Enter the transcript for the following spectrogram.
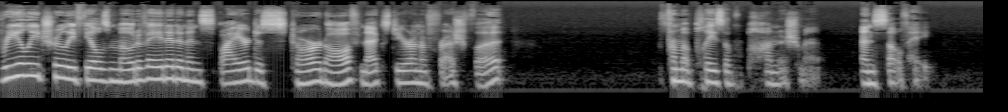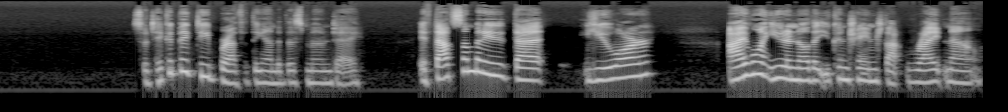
really truly feels motivated and inspired to start off next year on a fresh foot from a place of punishment and self hate? So take a big deep breath at the end of this moon day. If that's somebody that you are, I want you to know that you can change that right now.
